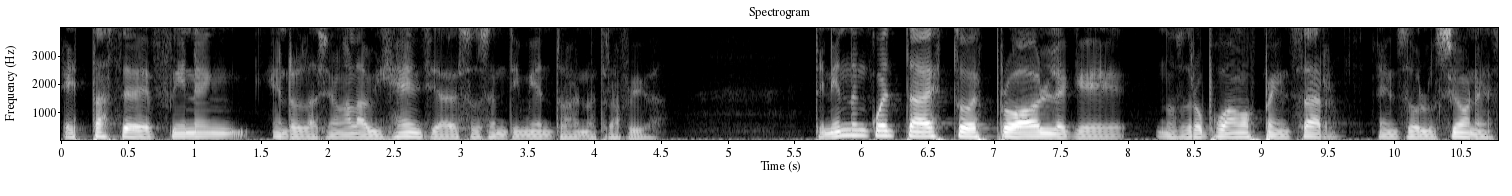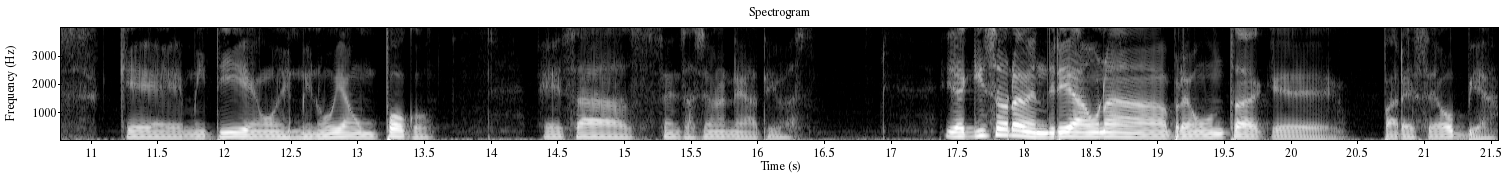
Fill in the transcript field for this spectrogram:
estas se definen en relación a la vigencia de esos sentimientos en nuestras vidas. Teniendo en cuenta esto, es probable que nosotros podamos pensar en soluciones que mitiguen o disminuyan un poco esas sensaciones negativas. Y aquí sobrevendría una pregunta que parece obvia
